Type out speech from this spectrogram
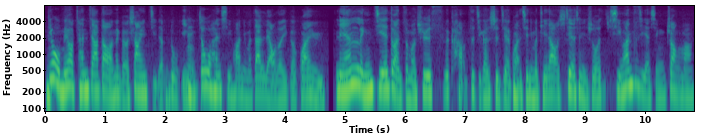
因为我没有参加到那个上一集的录音。嗯、就我很喜欢你们在聊的一个关于年龄阶段怎么去思考自己跟世界的关系。嗯、你们提到，记得是你说喜欢自己的形状吗？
